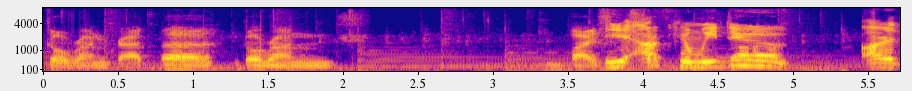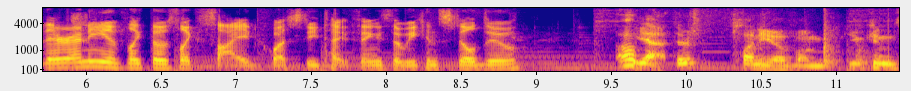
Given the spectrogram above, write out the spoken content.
go run, grab, uh, go run, buy some yeah. stuff? Can we Uh, do? Are there any of like those like side questy type things that we can still do? Oh yeah, there's plenty of them. You can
